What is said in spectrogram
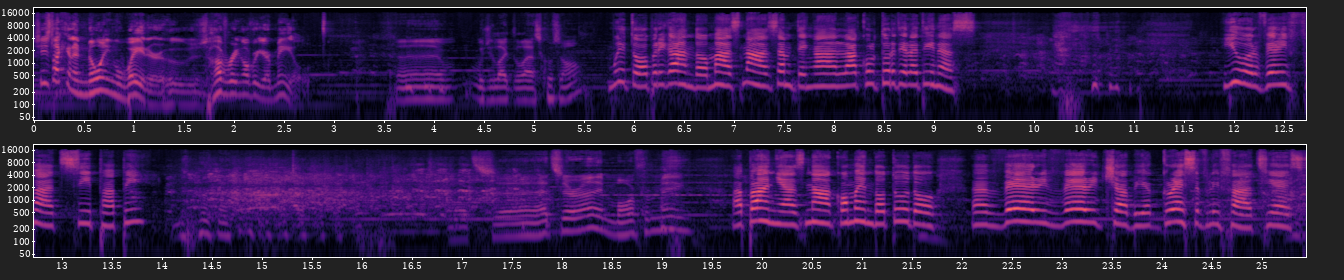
She's like an annoying waiter who's hovering over your meal. Uh, would you like the last croissant? Muito obrigado, mas na something a la cultura de latinas. you are very fat, see, puppy? That's, uh, that's all right. More from me. Apañas na comendo todo. Uh, very, very chubby, aggressively fat, yes.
